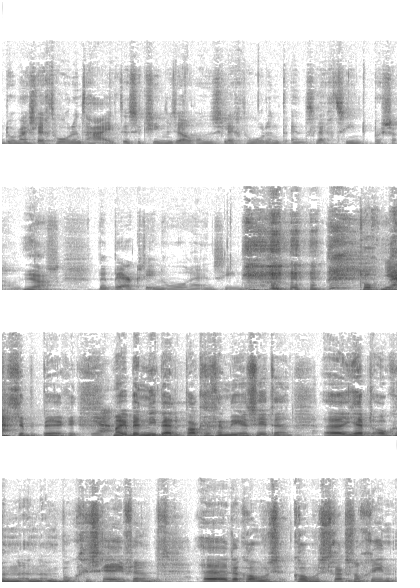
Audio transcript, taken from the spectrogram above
door mijn slechthorendheid. Dus ik zie mezelf als een slechthorend en slechtziend persoon. Dus beperkt in horen en zien. Toch een beetje beperking. Maar je bent niet bij de pakken gaan neerzitten. Eh, je hebt ook een, een, een boek geschreven. Daar komen we, komen we straks nog in,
